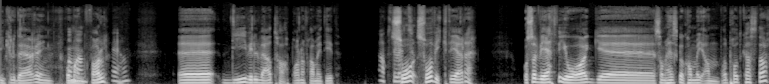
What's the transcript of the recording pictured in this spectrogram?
inkludering og, mangfold, ja. eh, de vil være taperne fram i tid. Så, så, viktig er det. Og så vet vi jo òg, eh, som helst skal komme i andre podkaster,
